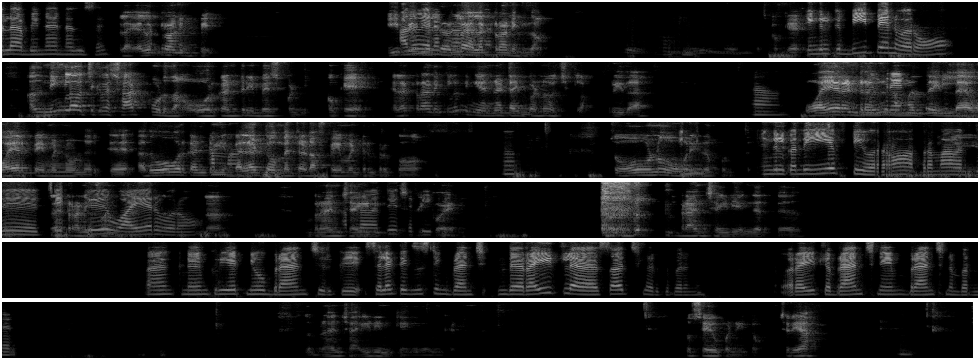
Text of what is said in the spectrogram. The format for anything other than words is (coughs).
பண்றதுல அப்படின்னா என்னது சார் எலக்ட்ரானிக் பே எலக்ட்ரானிக் தான். ஓகே எங்களுக்கு பி பேன் வரும். அது நீங்களா வச்சுக்கிற ஷார்ட் கோடு தான். ஒவ்வொரு கண்ட்ரி பேஸ் பண்ணி. ஓகே எலக்ட்ரானிக்ல நீங்க என்ன டைப் பண்ண வச்சுக்கலாம். புரியுதா? ஒயர்ன்றது நம்மகிட்ட இல்ல. ஒயர் பேமெண்ட் ஒன்னு இருக்கு. அது ஒவ்வொரு கண்ட்ரி. பெலட்டோ மெத்தட் ஆஃப் பேமெண்ட் இருக்கும். ஸோ ஒவ்வொன்றும் ஒவ்வொரு இதை பொறுத்து. எங்களுக்கு வந்து இஎஃப்டி வரும். அப்புறமா வந்து fund ஒயர். வரும். பிரான்ச் ஐடி வந்து. பிரான்ச் ஐடி (coughs) எங்க இருக்கு? Bank name create new branch இருக்கு. செலக்ட் எக்ஸிஸ்டிங் பிரான்ச் இந்த ரைட்ல சர்ச்ல இருக்கு பாருங்க. ரைட்ல பிரான்ச் நேம் பிரான்ச் நம்பர்னு இருக்கு. பிரான்ச் ஐடின்னு ஸோ சேவ் பண்ணிட்டோம். சரியா.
